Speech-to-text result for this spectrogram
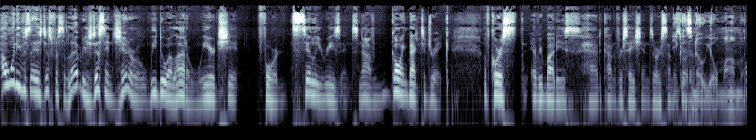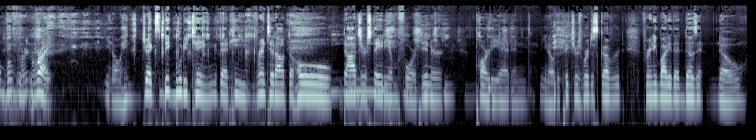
I wouldn't even say it's just for celebrities. Just in general, we do a lot of weird shit for silly reasons. Now, going back to Drake, of course, everybody's had conversations or some niggas sort of know your mama. Oh, nigga. right. You know, he, Drake's big booty ting that he rented out the whole Dodger Stadium for a dinner party at, and you know the pictures were discovered. For anybody that doesn't know,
